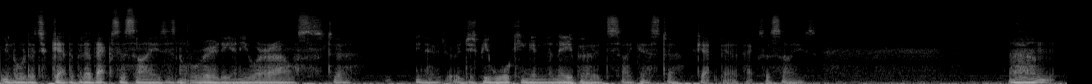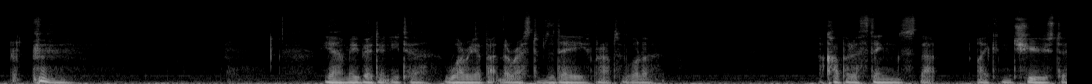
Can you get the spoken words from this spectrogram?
in order to get a bit of exercise. There's not really anywhere else to, you know, just be walking in the neighbourhoods, I guess, to get a bit of exercise. Um, yeah, maybe I don't need to worry about the rest of the day. Perhaps I've got a a couple of things that I can choose to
